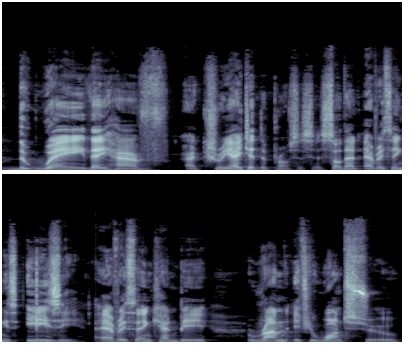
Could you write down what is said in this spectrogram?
The way they have uh, created the processes so that everything is easy, everything can be run if you want to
